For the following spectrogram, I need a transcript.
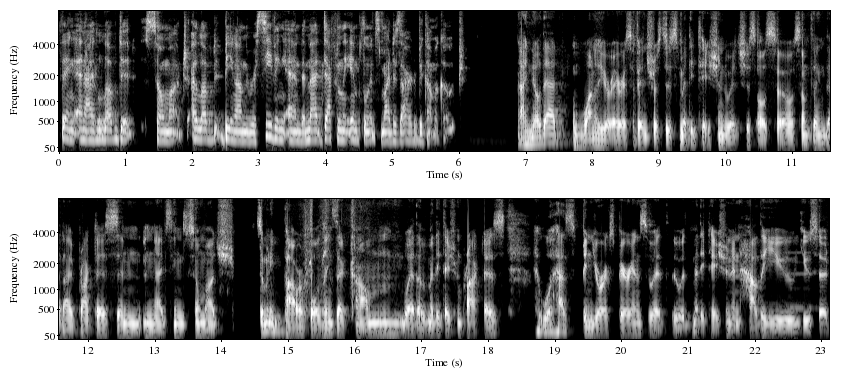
thing. And I loved it so much. I loved being on the receiving end. And that definitely influenced my desire to become a coach. I know that one of your areas of interest is meditation, which is also something that I practice, and, and I've seen so much, so many powerful things that come with a meditation practice. What has been your experience with with meditation, and how do you use it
